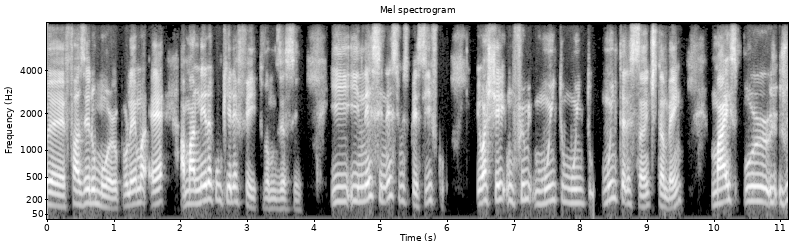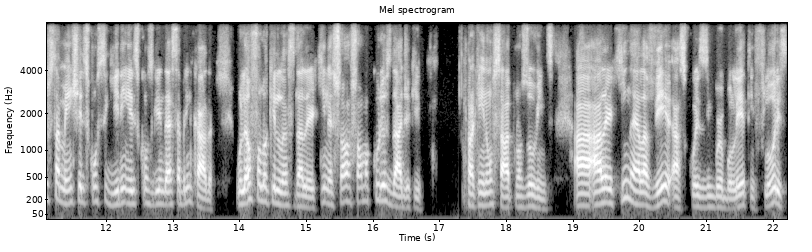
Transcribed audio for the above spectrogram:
é, fazer humor, o problema é a maneira com que ele é feito, vamos dizer assim. E, e, nesse, nesse filme específico, eu achei um filme muito, muito, muito interessante também, mas por justamente eles conseguirem, eles conseguirem dar essa brincada. O Léo falou aquele lance da Lerquina, é só, só uma curiosidade aqui. Para quem não sabe, para nossos ouvintes. A, a Alerquina, ela vê as coisas em borboleta, em flores,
